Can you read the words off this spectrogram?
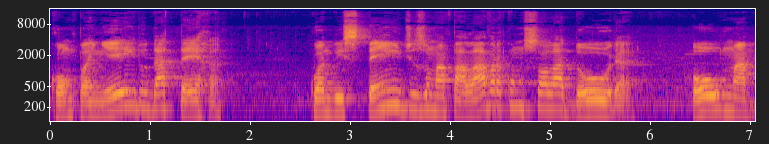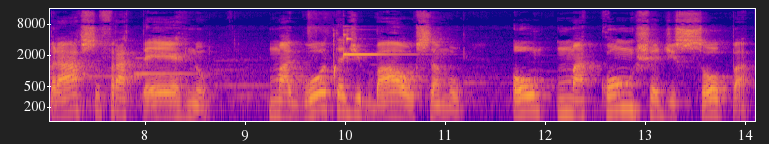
Companheiro da terra, quando estendes uma palavra consoladora, ou um abraço fraterno, uma gota de bálsamo ou uma concha de sopa,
